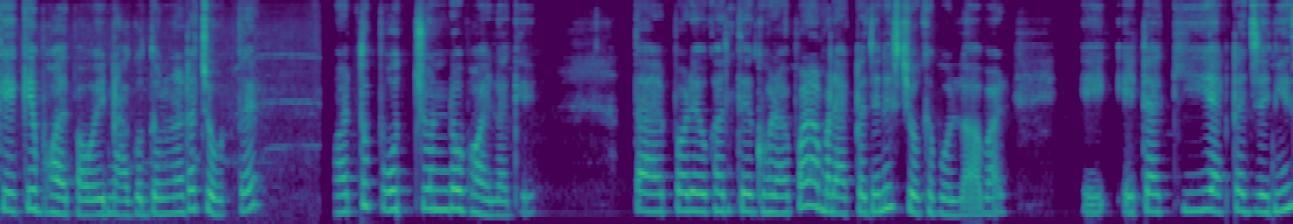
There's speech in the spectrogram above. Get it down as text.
কে কে ভয় পাও এই নাগরদোলনাটা চড়তে? আমার তো প্রচণ্ড ভয় লাগে। তারপরে ওখান থেকে ঘোরার পর আমার একটা জিনিস চোখে পড়ল আবার। এই এটা কি একটা জিনিস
